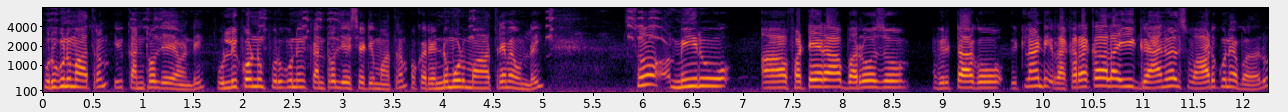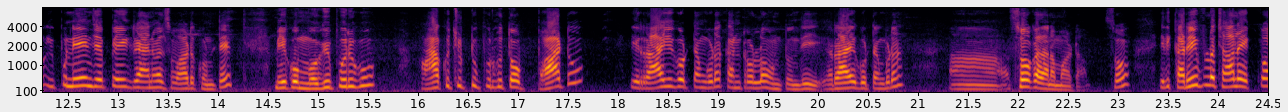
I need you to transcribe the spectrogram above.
పురుగును మాత్రం ఇవి కంట్రోల్ చేయవండి. ఉల్లికోడును పురుగుని కంట్రోల్ చేసేటివి మాత్రం ఒక రెండు మూడు మాత్రమే ఉన్నాయి సో మీరు ఫటేరా బరోజు విర్టాగో ఇట్లాంటి రకరకాల ఈ గ్రాన్యువల్స్ వాడుకునే బదులు ఇప్పుడు నేను చెప్పే ఈ గ్రాన్యువల్స్ వాడుకుంటే మీకు మొగి పురుగు ఆకు చుట్టు పురుగుతో పాటు ఈ రాగి గొట్టం కూడా కంట్రోల్లో ఉంటుంది. రాగి గొట్టం కూడా సోకదనమాట సో ఇది ఖరీఫ్లో చాలా ఎక్కువ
